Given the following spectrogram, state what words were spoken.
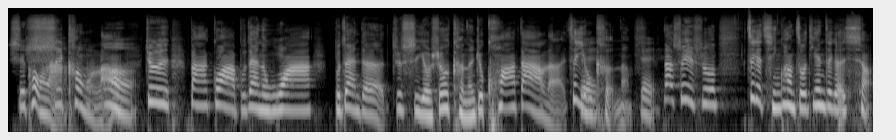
失控了，失控了，嗯、就是八卦不断的挖，不断的就是有时候可能就夸大了，这有可能。对，对，那所以说这个情况，昨天这个小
